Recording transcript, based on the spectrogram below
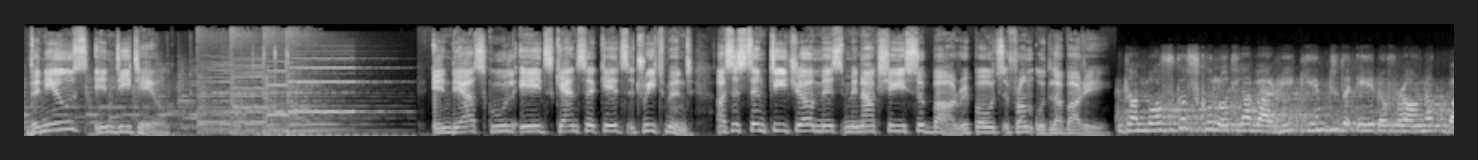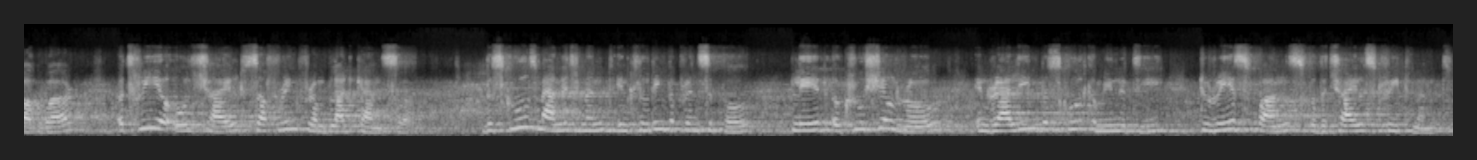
The news in detail. India School AIDS Cancer Kids Treatment. Assistant teacher Ms. Meenakshi Subba reports from Oodlabari. Don Bosco School Oodlabari came to the aid of Raunak Bagwar, a three-year-old child suffering from blood cancer. The school's management, including the principal, played a crucial role in rallying the school community to raise funds for the child's treatment.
